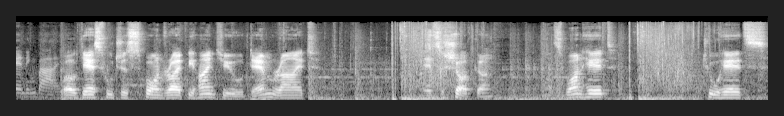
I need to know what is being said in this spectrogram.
Standing by. Well, guess who just spawned right behind you? Damn right. It's a shotgun. That's one hit, two hits,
